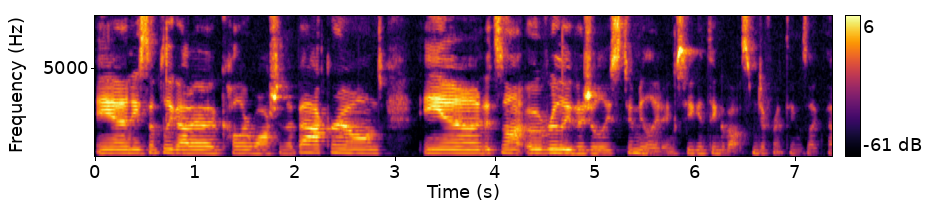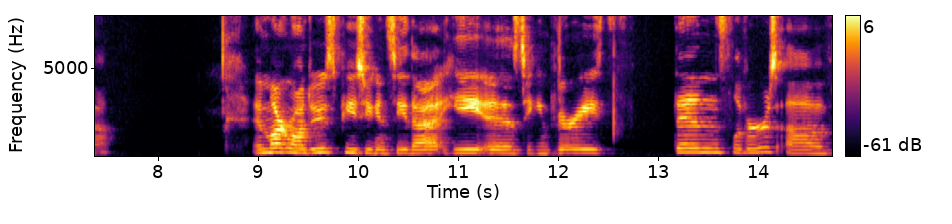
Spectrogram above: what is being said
And he simply got a color wash in the background and it's not overly visually stimulating. So you can think about some different things like that. In Martin Rondeau's piece, you can see that he is taking very thin slivers of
